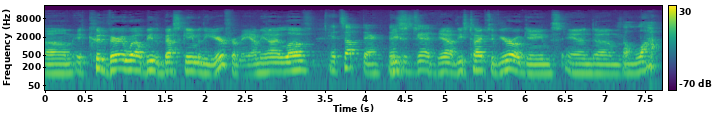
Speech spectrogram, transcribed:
Um, it could very well be the best game of the year for me. I mean, I love. It's up there. This these, is good. Yeah, these types of Euro games, and um, a lot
